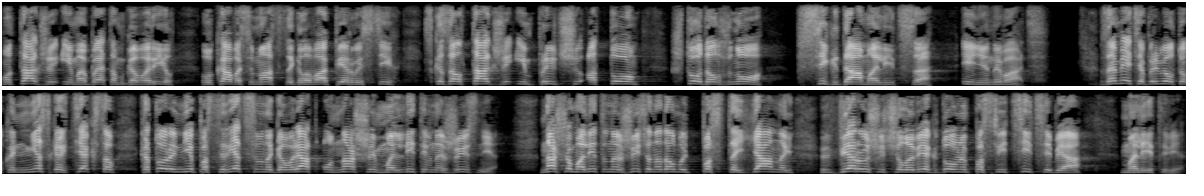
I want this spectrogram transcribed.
Он также им об этом говорил. Лука 18 глава 1 стих. Сказал также им притчу о том, что должно всегда молиться и не нывать. Заметьте, я привел только несколько текстов, которые непосредственно говорят о нашей молитвенной жизни. Наша молитвенная жизнь, она должна быть постоянной. Верующий человек должен посвятить себя молитве.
